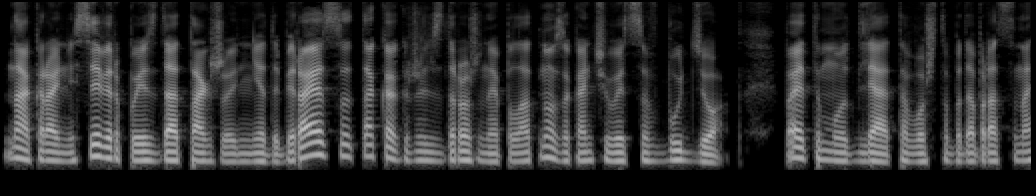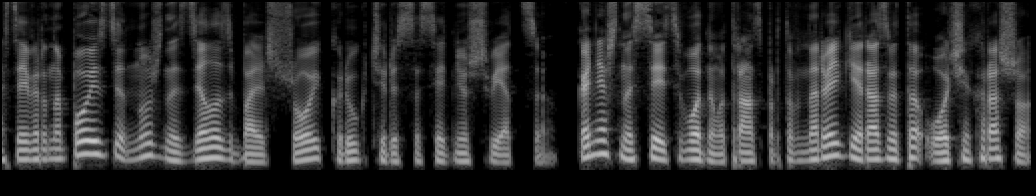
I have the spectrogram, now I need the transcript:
на крайний север поезда также не добираются, так как железнодорожное полотно заканчивается в Будё. Поэтому для того, чтобы добраться на север на поезде, нужно сделать большой крюк через соседнюю Швецию. Конечно, сеть водного транспорта в Норвегии развита очень хорошо.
